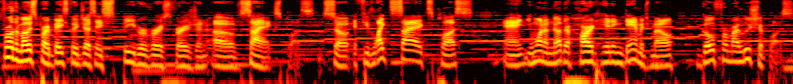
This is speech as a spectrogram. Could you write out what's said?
for the most part basically just a speed reverse version of Saïx Plus. So if you liked Saïx Plus and you want another hard-hitting damage medal, go for Marluxia Plus.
